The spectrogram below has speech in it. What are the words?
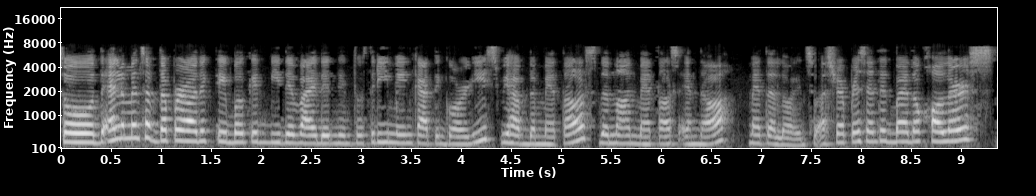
So the elements of the periodic table can be divided into three main categories. We have the metals, the non-metals, and the metalloids. So as represented by the colors,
